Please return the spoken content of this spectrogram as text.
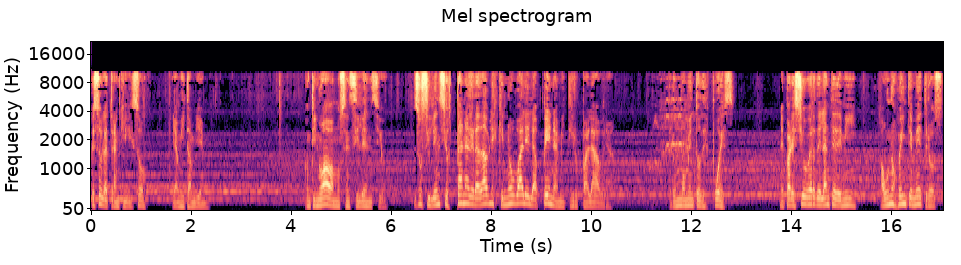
Eso la tranquilizó, y a mí también. Continuábamos en silencio, esos silencios tan agradables que no vale la pena emitir palabra. Pero un momento después, me pareció ver delante de mí, a unos 20 metros,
